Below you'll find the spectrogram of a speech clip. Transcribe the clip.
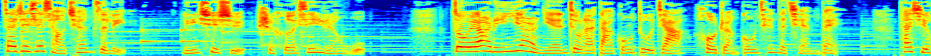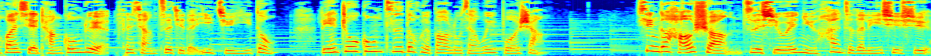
在这些小圈子里，林旭旭是核心人物。作为二零一二年就来打工度假后转工签的前辈，他喜欢写长攻略，分享自己的一举一动，连周工资都会暴露在微博上。性格豪爽、自诩为女汉子的林旭旭，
